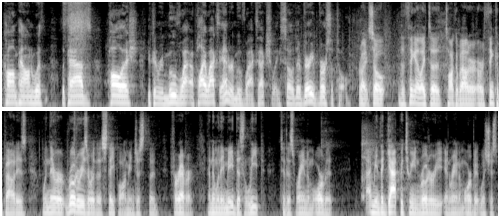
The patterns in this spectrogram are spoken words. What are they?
compound with the pads, polish. You can remove wa- apply wax and remove wax actually. So they're very versatile. Right. So the thing I like to talk about or, or think about is when there were rotaries were the staple. I mean, just the forever. And then when they made this leap to this random orbit, I mean, the gap between rotary and random orbit was just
